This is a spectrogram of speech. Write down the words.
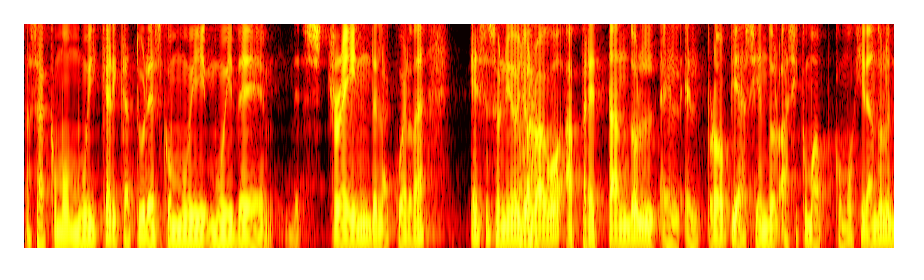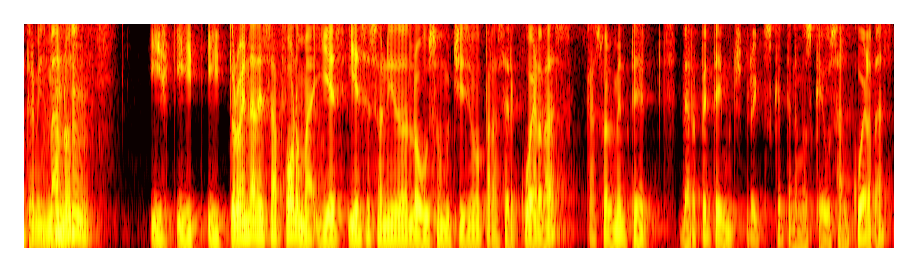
O sea, como muy caricaturesco, muy, muy de, strain de la cuerda. Ese sonido yo lo hago apretando el, prop y haciéndolo así como, como girándolo entre mis manos. y, truena de esa forma. Y, es, y ese sonido lo uso muchísimo para hacer cuerdas. Casualmente, de repente hay muchos proyectos que tenemos que usan cuerdas.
